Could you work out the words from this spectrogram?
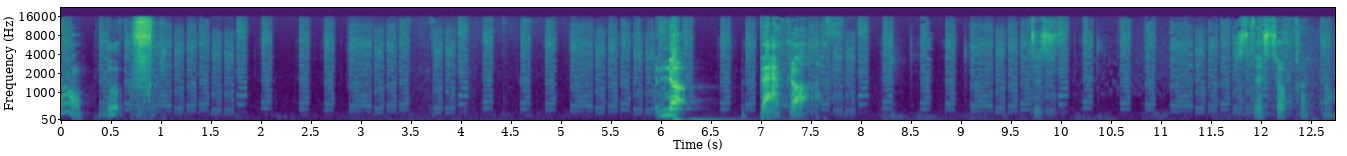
Oh, you look... No! Back off. Just... Is this okay? Oh.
